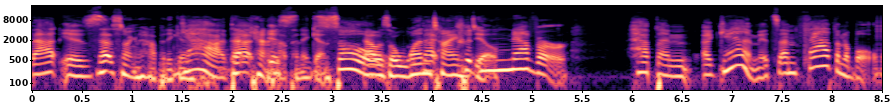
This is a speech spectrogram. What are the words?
that is That's not going to happen again. yeah, that, can't is happen again. So that was a one-time could deal. Never happen again. It's unfathomable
